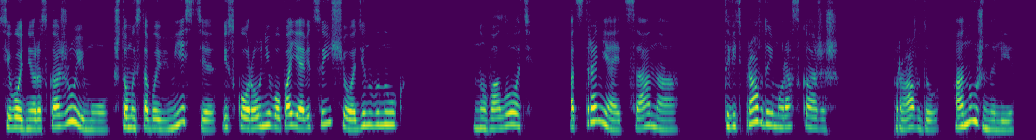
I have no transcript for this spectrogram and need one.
Сегодня расскажу ему, что мы с тобой вместе, и скоро у него появится еще один внук. Но, Володь, отстраняется она. Ты ведь правду ему расскажешь? Правду? А нужно ли?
